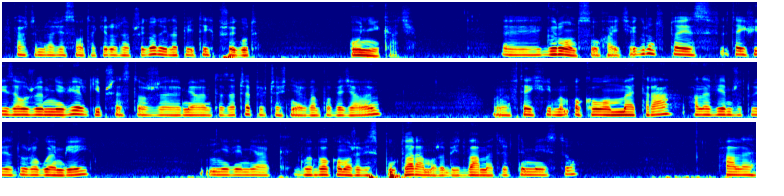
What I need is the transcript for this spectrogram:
W każdym razie są takie różne przygody i lepiej tych przygód unikać. Yy, grunt, słuchajcie, grunt tutaj jest, w tej chwili założyłem niewielki przez to, że miałem te zaczepy wcześniej, jak Wam powiedziałem. Yy, W tej chwili mam około metra, ale wiem, że tu jest dużo głębiej. Nie wiem jak głęboko, może być półtora, może być dwa metry w tym miejscu. Ale,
